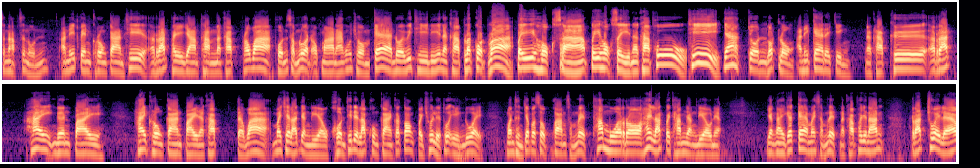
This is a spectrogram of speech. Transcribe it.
สนับสนุน อันนี้เป็นโครงการที่รัฐพยายามทำนะครับ เพราะว่าผลสำรวจออกมานะคุณผู้ชม แก้โดยวิธีนี้นะครับ ปรากฏว่าปี63ปี 64 นะครับ ผู้ที่ยากจนลดลง อันนี้แก้ได้จริงนะครับ คือรัฐให้เงินไปให้โครงการไปนะครับ แต่ว่าไม่ใช่รัฐอย่างเดียว คนที่ได้รับโครงการก็ต้องไปช่วยเหลือตัวเองด้วย มันถึงจะประสบความสำเร็จ ถ้ามัวรอให้รัฐไปทำอย่างเดียวเนี่ยยังไงก็แก้ไม่สำเร็จนะครับ เพราะฉะนั้น รัฐช่วยแล้ว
